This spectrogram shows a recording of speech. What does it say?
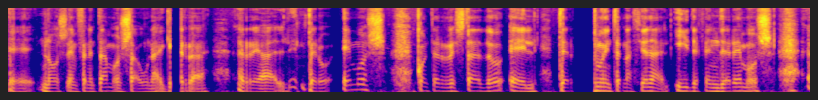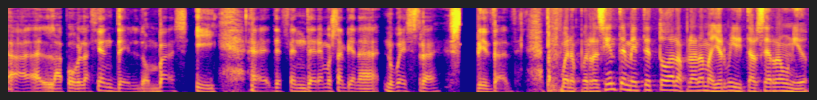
eh, nos enfrentamos a una guerra real, pero hemos contrarrestado el terrorismo internacional y defenderemos a la población del Donbass y eh, defenderemos también a nuestra seguridad. Bueno, pues recientemente toda la plana mayor militar se ha reunido.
